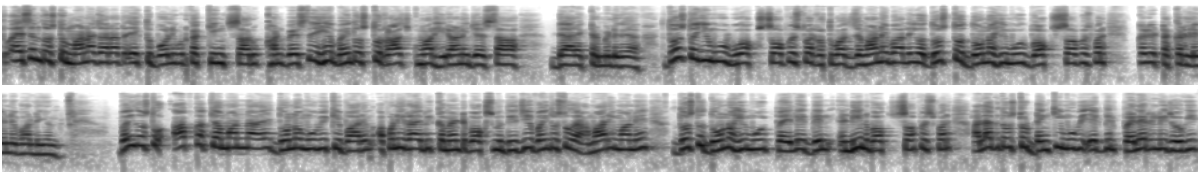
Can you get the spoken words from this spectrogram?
तो ऐसे में दोस्तों माना जा रहा था एक तो बॉलीवुड का किंग शाहरुख खान, वैसे ही है वहीं दोस्तों राजकुमार हिरानी जैसा डायरेक्टर मिल गया। तो दोस्तों ये मूवी बॉक्स ऑफ़िस पर रुतबा जमाने वाली है और दोस्तों दोनों ही मूवी बॉक्स ऑफ़िस पर कड़ी टक्कर लेने वाली है। वहीं दोस्तों, आपका क्या मानना है? दोनों मूवी के बारे में अपनी राय भी कमेंट बॉक्स में दीजिए। वहीं दोस्तों, अगर हमारी माने, दोस्तों, दोनों ही मूवी पहले दिन इंडियन बॉक्स ऑफ़िस पर, हालाँकि दोस्तों डंकी मूवी एक दिन पहले रिलीज़ होगी,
